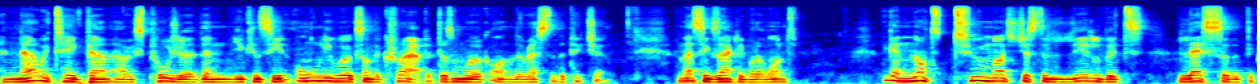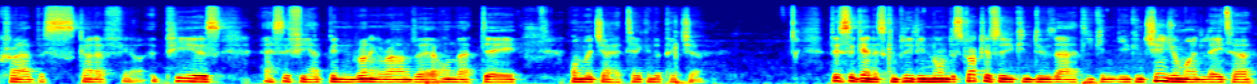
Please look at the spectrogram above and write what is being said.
and now we take down our exposure then you can see it only works on the crab it doesn't work on the rest of the picture and that's exactly what I want. Again not too much just a little bit less so that the crab is kind of, you know, appears as if he had been running around there on that day on which I had taken the picture. This again is completely non-destructive, so you can do that. You can you can change your mind later.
